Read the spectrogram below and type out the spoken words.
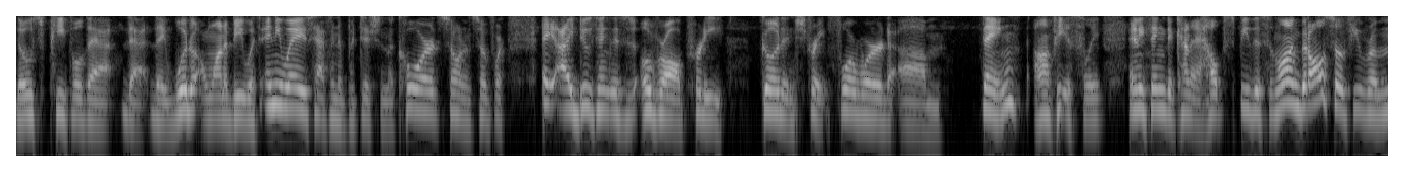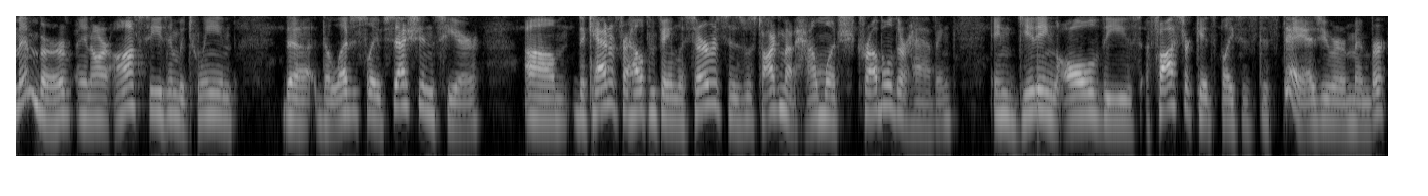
those people that that they would want to be with anyways, having to petition the court, so on and so forth. I, I do think this is overall pretty good and straightforward. Um, thing, obviously, anything to kind of help speed this along. But also, if you remember in our off season between the the legislative sessions here, um, the Cabinet for Health and Family Services was talking about how much trouble they're having in getting all these foster kids places to stay. As you remember,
